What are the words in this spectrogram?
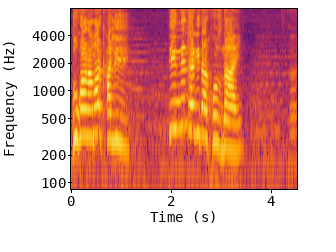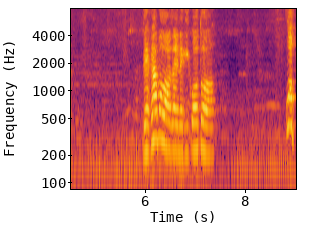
দোকান আমার খালি। তিন দিন থাকি তার খোঁজ নাই? দেখা পাওয়া যায় নাকি কত? কত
